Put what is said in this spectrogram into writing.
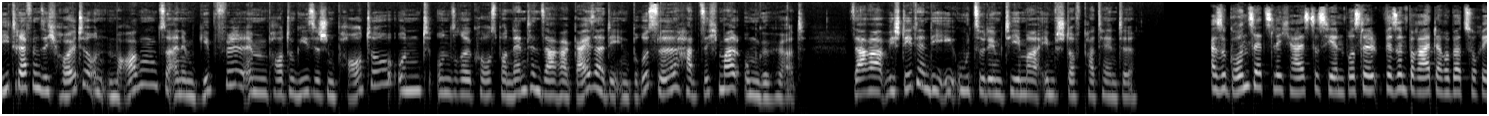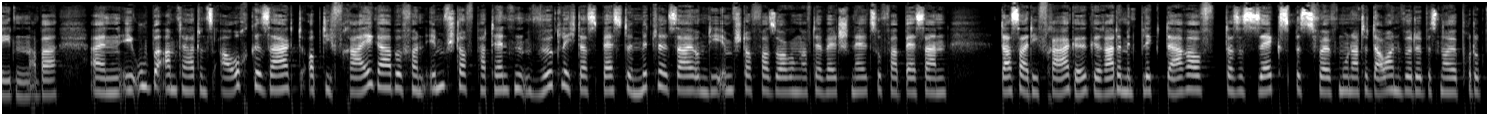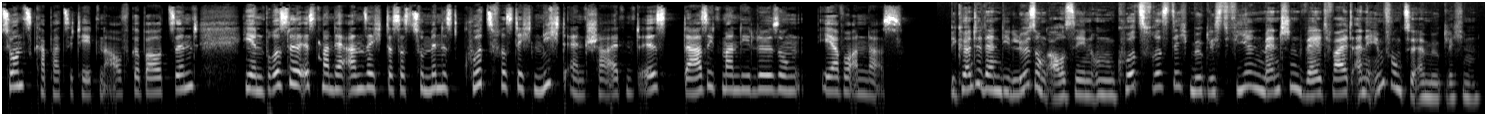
Die treffen sich heute und morgen zu einem Gipfel im portugiesischen Porto und unsere Korrespondentin Sarah Geiserde in Brüssel hat sich mal umgehört. Sarah, wie steht denn die EU zu dem Thema Impfstoffpatente? Also grundsätzlich heißt es hier in Brüssel, wir sind bereit darüber zu reden. Aber ein EU-Beamter hat uns auch gesagt, ob die Freigabe von Impfstoffpatenten wirklich das beste Mittel sei, um die Impfstoffversorgung auf der Welt schnell zu verbessern. Das sei die Frage, gerade mit Blick darauf, dass es sechs bis zwölf Monate dauern würde, bis neue Produktionskapazitäten aufgebaut sind. Hier in Brüssel ist man der Ansicht, dass es zumindest kurzfristig nicht entscheidend ist. Da sieht man die Lösung eher woanders. Wie könnte denn die Lösung aussehen, um kurzfristig möglichst vielen Menschen weltweit eine Impfung zu ermöglichen?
